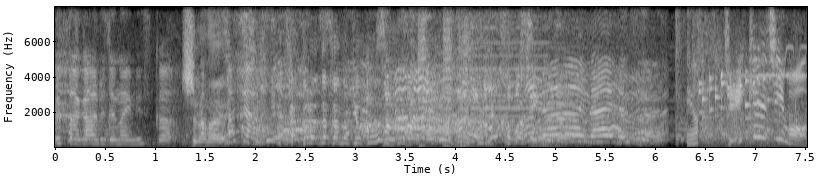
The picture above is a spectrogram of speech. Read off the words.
歌があるじゃないですか。知らない。桜坂の曲？あないないです。TKG も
